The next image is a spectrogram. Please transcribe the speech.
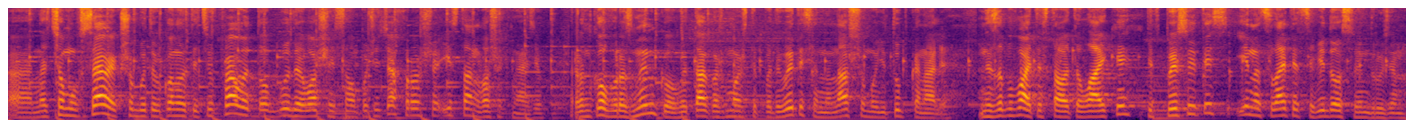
Е, На цьому все. Якщо будете виконувати ці вправи, то буде ваше самопочуття хороше і стан ваших м'язів. Ранкову розминку ви також можете подивитися на нашому YouTube каналі. Не забувайте ставити лайки, підписуйтесь і надсилайте це відео своїм друзям.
